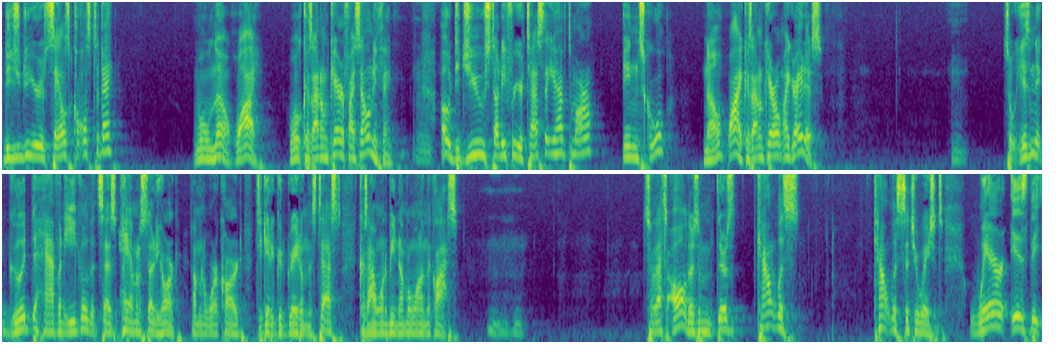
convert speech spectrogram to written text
did you do your sales calls today? Well, no. Why? Well, because I don't care if I sell anything. Mm. Oh, did you study for your test that you have tomorrow in school? No. Why? Because I don't care what my grade is. Mm. So, isn't it good to have an ego that says, hey, I'm going to study hard. I'm going to work hard to get a good grade on this test because I want to be number one in the class? Mm-hmm. So, that's all. There's, a, there's countless, countless situations. Where is the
